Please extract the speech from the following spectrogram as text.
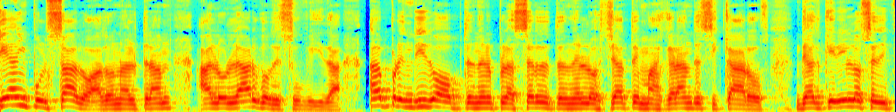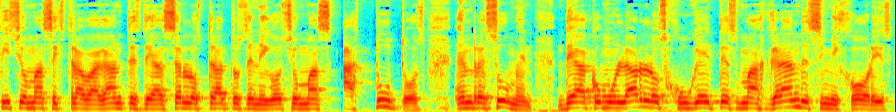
¿Qué ha impulsado a Donald Trump a lo largo de su vida? Ha aprendido a obtener placer de tener los yates más grandes y caros, de adquirir los edificios más extravagantes, de hacer los tratos de negocio más astutos, en resumen, de acumular los juguetes más grandes y mejores.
